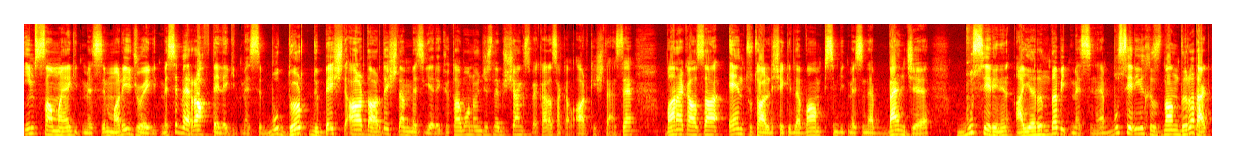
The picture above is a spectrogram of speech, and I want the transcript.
İmsama'ya gitmesi, Marijo'ya gitmesi ve Raftel'e gitmesi. Bu dörtlü beşli ardı arda işlenmesi gerekiyor. Tabi onun öncesinde bir Shanks ve Kara Sakal arka işlense bana kalsa en tutarlı şekilde One Piece'in bitmesine bence bu serinin ayarında bitmesine, bu seriyi hızlandırarak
